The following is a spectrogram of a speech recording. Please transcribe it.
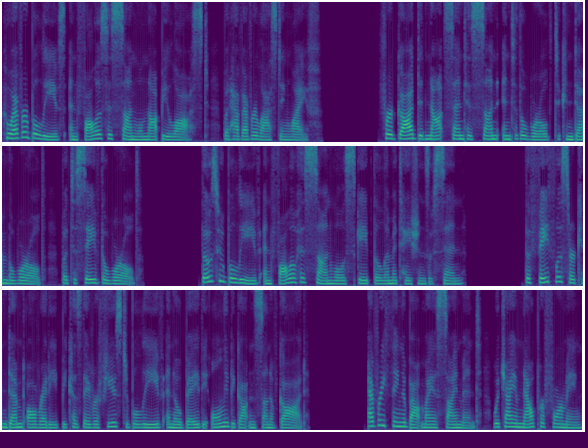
Whoever believes and follows his Son will not be lost, but have everlasting life. For God did not send his Son into the world to condemn the world, but to save the world. Those who believe and follow his Son will escape the limitations of sin. The faithless are condemned already because they refuse to believe and obey the only begotten Son of God. Everything about my assignment, which I am now performing,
